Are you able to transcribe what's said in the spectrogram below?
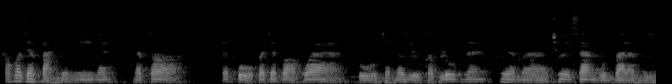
เขาก็จะฝันอย่างนี้นะ แล้วก็เจ้าปู่ก็จะบอกว่าปู่จะมาอยู่กับลูกนะ เพื่อมาช่วยสร้างบุญบารมี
